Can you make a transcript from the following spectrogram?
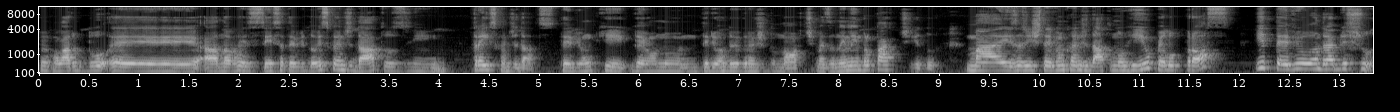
Rolaram do, é, a nova resistência teve dois candidatos em três candidatos. Teve um que ganhou no interior do Rio Grande do Norte, mas eu nem lembro o partido. Mas a gente teve um candidato no Rio pelo PROS e teve o André Brichu,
